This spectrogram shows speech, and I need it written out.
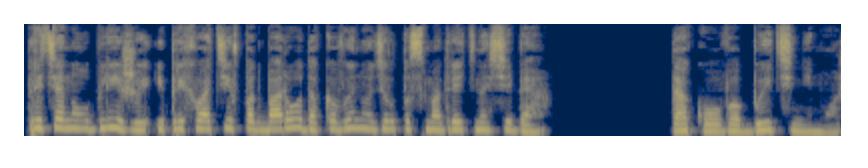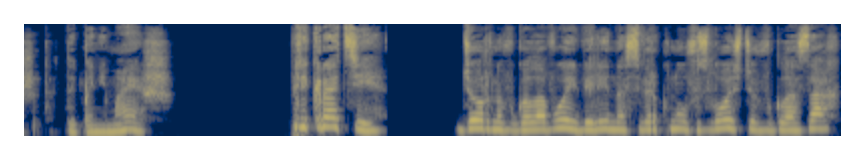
притянул ближе и, прихватив подбородок, вынудил посмотреть на себя. «Такого быть не может, ты понимаешь?» «Прекрати!» Дернув головой, Эвелина, сверкнув злостью в глазах,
